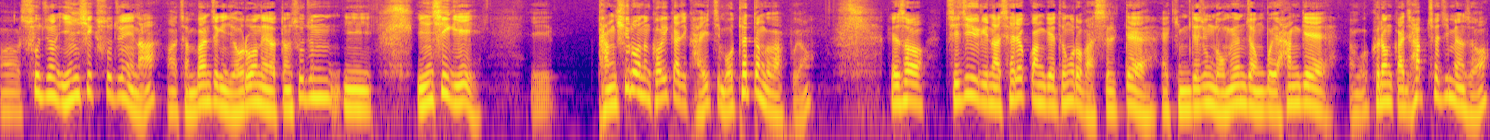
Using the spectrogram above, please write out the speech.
어, 수준, 인식 수준이나 어, 전반적인 여론의 어떤 수준이 인식이 이, 당시로는 거기까지 가 있지 못했던 것 같고요. 그래서 지지율이나 세력 관계 등으로 봤을 때 김대중 노무현 정부의 한계 뭐 그런까지 합쳐지면서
